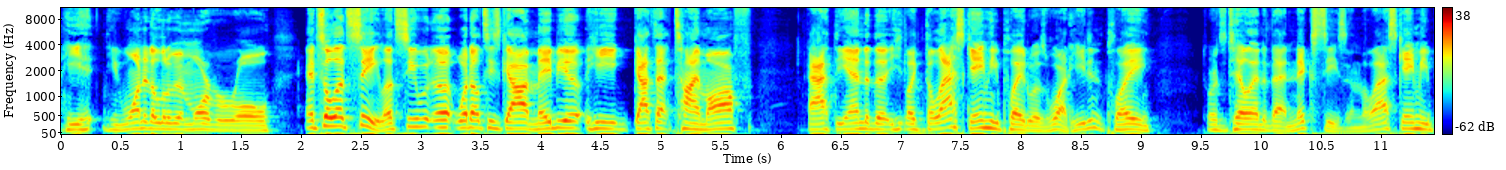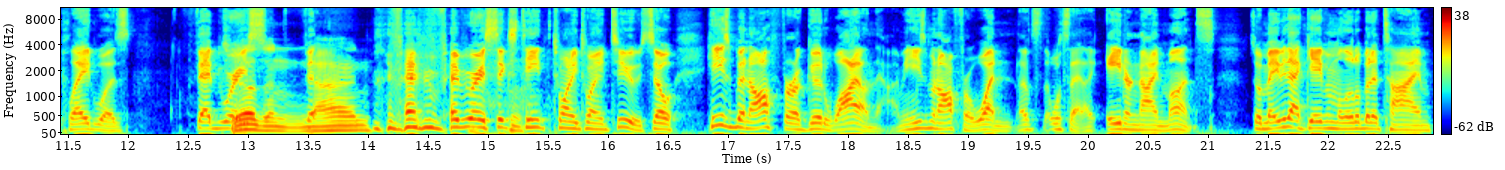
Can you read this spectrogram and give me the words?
he he wanted a little bit more of a role, and so let's see. Let's see what uh, what else he's got. Maybe uh, he got that time off at the end of the like the last game he played was what? He didn't play towards the tail end of that Knicks season. The last game he played was February 2009 February 16th 2022 so he's been off for a good while now i mean he's been off for what what's that like 8 or 9 months so maybe that gave him a little bit of time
